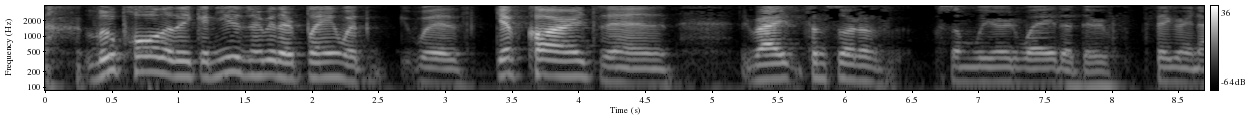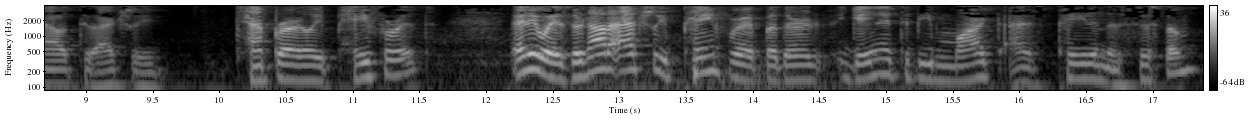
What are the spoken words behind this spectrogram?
loophole that they can use. Maybe they're playing with with gift cards and right some sort of some weird way that they're figuring out to actually temporarily pay for it. Anyways, they're not actually paying for it, but they're getting it to be marked as paid in the system,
